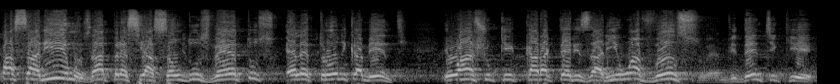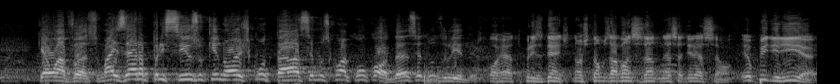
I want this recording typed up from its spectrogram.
passaríamos a apreciação dos vetos eletronicamente. Eu acho que caracterizaria um avanço, é evidente que, que é um avanço, mas era preciso que nós contássemos com a concordância dos líderes. Correto, presidente, nós estamos avançando nessa direção. Eu pediria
